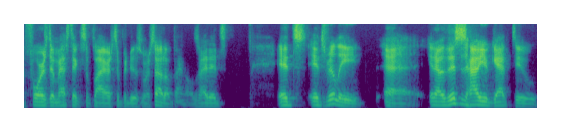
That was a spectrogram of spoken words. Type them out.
force domestic suppliers to produce more solar panels, right? It's it's it's really uh, you know this is how you get to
